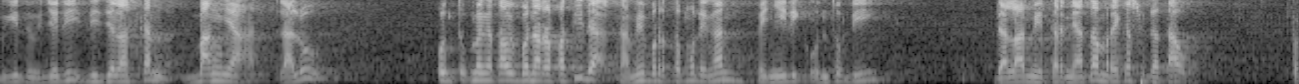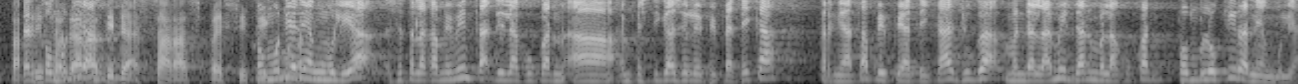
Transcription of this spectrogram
begitu. Jadi dijelaskan banknya. Lalu untuk mengetahui benar apa tidak, kami bertemu dengan penyidik untuk didalami. Ternyata mereka sudah tahu. Tetapi Dan kemudian- saudara tidak secara spesifik Kemudian yang mulia, setelah kami minta dilakukan ah, investigasi oleh PPATK, ternyata PPATK juga mendalami dan melakukan pemblokiran yang mulia.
